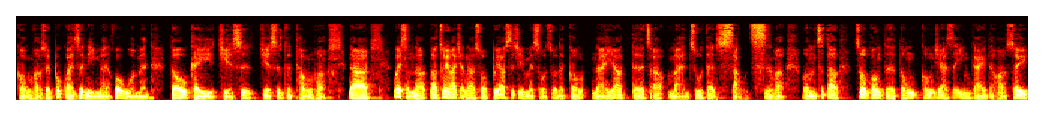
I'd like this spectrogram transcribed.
功哈，所以不管是你们或我们都可以解释解释得通哈。那为什么呢？然后最后讲到说，不要失去你们所做的功，乃要得着满足的赏赐哈。我们知道做功德东工价是应该的哈，所以。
